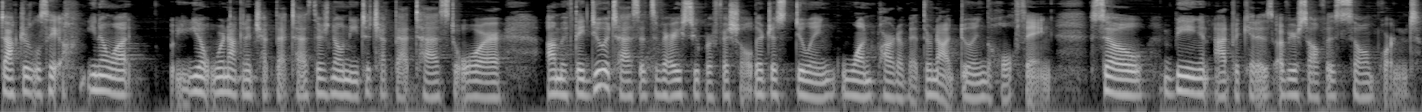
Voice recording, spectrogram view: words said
doctors will say, oh, you know what, you know, we're not going to check that test. There's no need to check that test. Or um, if they do a test, it's very superficial. They're just doing one part of it, they're not doing the whole thing. So, being an advocate is, of yourself is so important.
